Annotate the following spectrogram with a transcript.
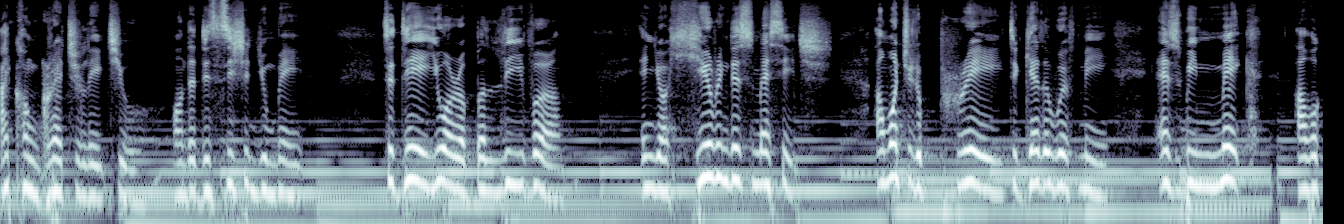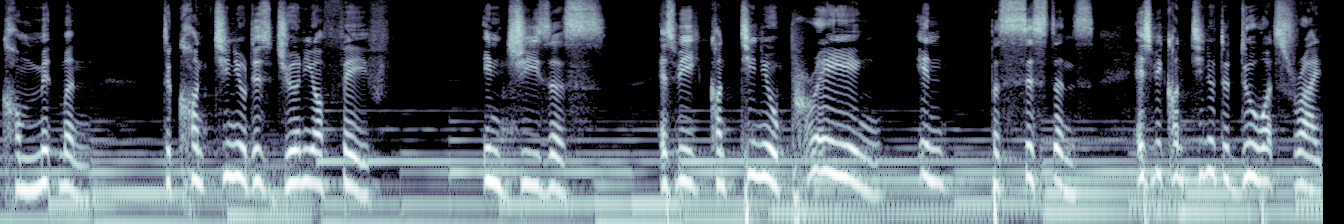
I congratulate you on the decision you made today you are a believer and you're hearing this message, I want you to pray together with me as we make our commitment to continue this journey of faith in Jesus, as we continue praying in persistence, as we continue to do what's right.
